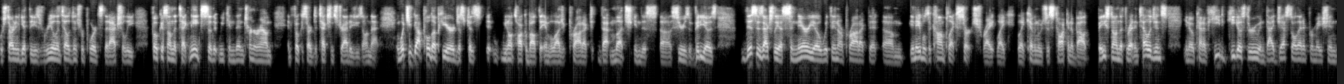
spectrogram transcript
we're starting to get these real intelligence reports that actually focus on the techniques, so that we can then turn around and focus our detection strategies on that. And what you've got pulled up here, just because we don't talk about the Logic product that much in this uh, series of videos. This is actually a scenario within our product that um, enables a complex search, right? Like like Kevin was just talking about, based on the threat intelligence. You know, kind of he he goes through and digests all that information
